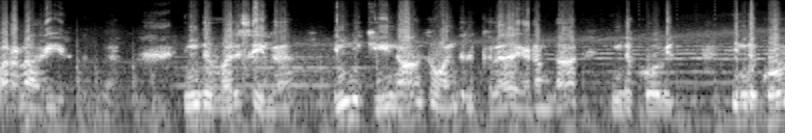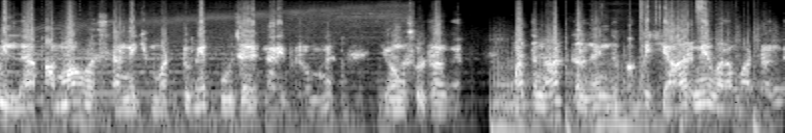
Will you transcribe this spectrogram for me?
வரலாறு இருக்குங்க. இந்த வரிசையில இன்னைக்கு நாங்க வந்திருக்கிற இடம்தான் இந்த கோவில். இந்த கோவில்ல அமாவாசை அன்னைக்கு மட்டுமே பூஜை நடைபெறும்னு இவங்க சொல்றாங்க. மற்ற நாட்கள்ல இந்த பக்கம் யாருமே வர மாட்டாங்க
